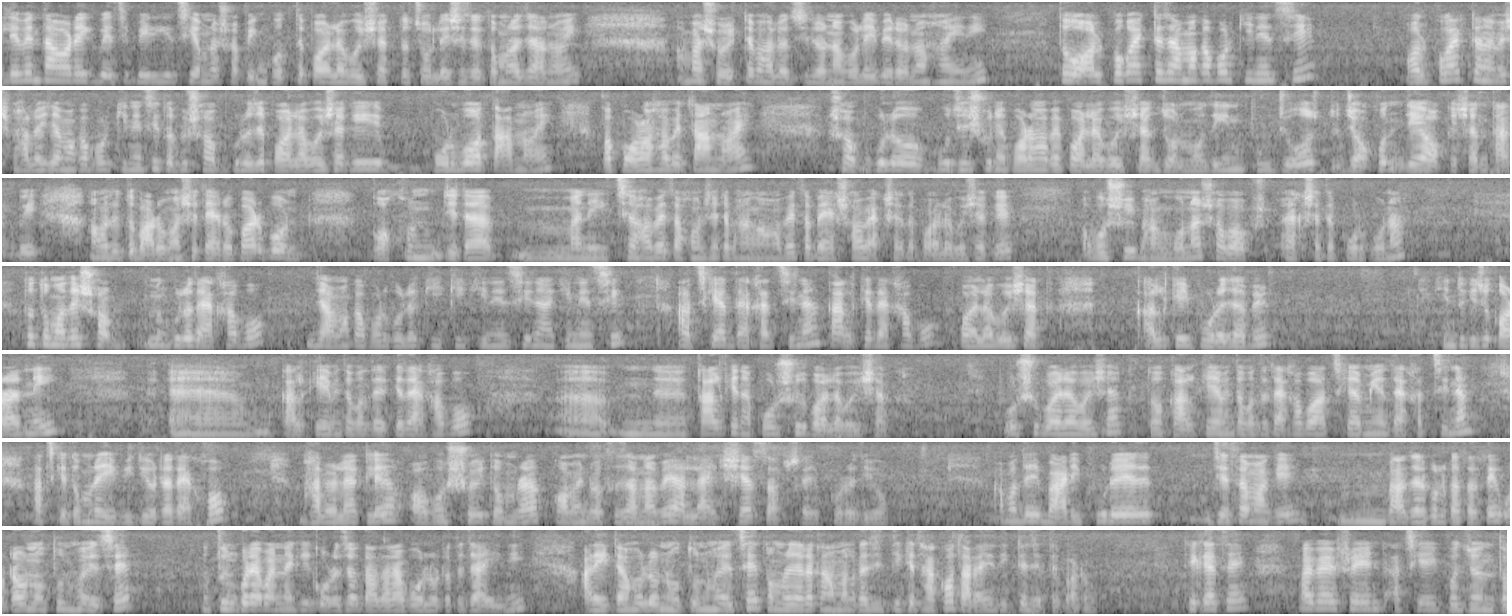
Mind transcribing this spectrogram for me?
ইলেভেন্থ আওয়ারে বেশি বেরিয়েছি আমরা শপিং করতে। পয়লা বৈশাখ তো চলে এসেছে, তোমরা জানোই। আমার শরীরটা ভালো ছিল না বলেই বেরোনো হয়নি। তো অল্প কয়েকটা জামা কাপড় কিনেছি। অল্প কয়েকটা না, বেশ ভালোই জামা কাপড় কিনেছি, তবে সবগুলো যে পয়লা বৈশাখেই পরবো তা নয়, বা পরা হবে তা নয়। সবগুলো বুঝে শুনে পড়া হবে পয়লা বৈশাখ, জন্মদিন, পুজো, যখন যে অকেশান থাকবে। আমাদের তো বারো মাসে তেরো পার্বণ, কখন যেটা মানে ইচ্ছে হবে তখন সেটা ভাঙা হবে, তবে সব একসাথে পয়লা বৈশাখে অবশ্যই ভাঙবো না, সব একসাথে পরবো না। তো তোমাদের সবগুলো দেখাবো জামা কাপড়গুলো কি কি কিনেছি, না কিনেছি। আজকে আর দেখাচ্ছি না, কালকে দেখাবো। পয়লা বৈশাখ কালকেই পড়ে যাবে। কিন্তু কিছু করার নেই। কালকে আমি তোমাদেরকে দেখাবো। কালকে না, পরশু পয়লা বৈশাখ। পরশু পয়লা বৈশাখ, তো কালকে আমি তোমাদের দেখাবো, আজকে আমি দেখাচ্ছি না। আজকে তোমরা এই ভিডিওটা দেখো। ভালো লাগলে অবশ্যই তোমরা কমেন্ট বক্সে জানাবে আর লাইক শেয়ার সাবস্ক্রাইব করে দিও। আমাদের বাড়িপুরে যেতাম আগে বাজার কলকাতাতে, ওটাও নতুন হয়েছে। নতুন করে আবার নাকি করেছে, দাদারা বলল ওটাতে যাইনি। আর এটা হলো নতুন হয়েছে। তোমরা যারা কামালগাজির দিকে থাকো, তারা এই দিকটা যেতে পারো। ঠিক আছে? বাই বাই ফ্রেন্ড আজকে এই পর্যন্ত।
